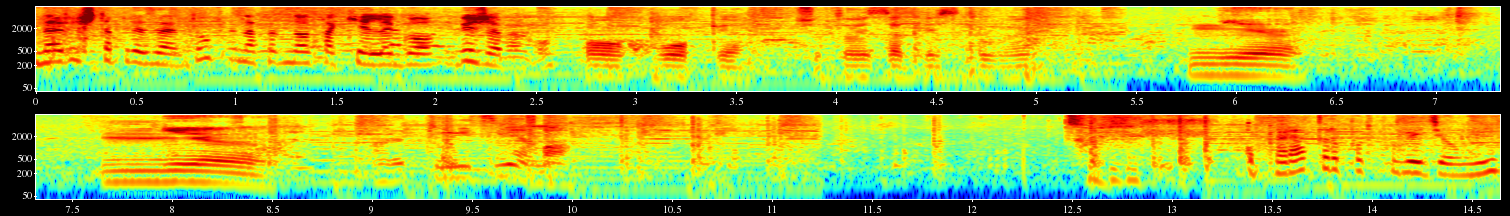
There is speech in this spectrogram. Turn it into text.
na resztę prezentów. Na pewno takie Lego bierzemy mu. O chłopie, czy to jest za dwie stówy? Nie. Nie. Ale tu nic nie ma. Operator podpowiedział mi,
